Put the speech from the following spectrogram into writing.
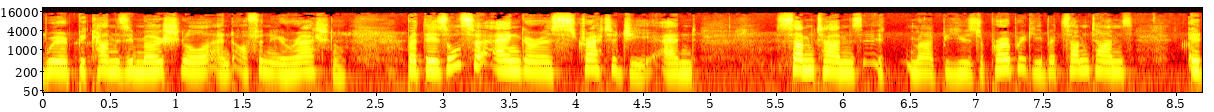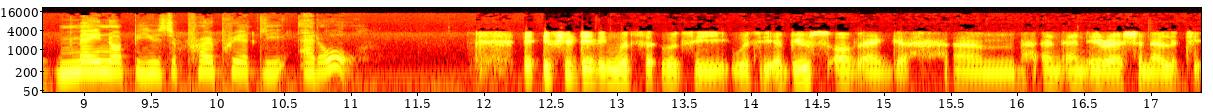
where it becomes emotional and often irrational. But there's also anger as strategy and. Sometimes it might be used appropriately, but sometimes it may not be used appropriately at all. if you're dealing with the, with the with the abuse of anger um, and, and irrationality,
